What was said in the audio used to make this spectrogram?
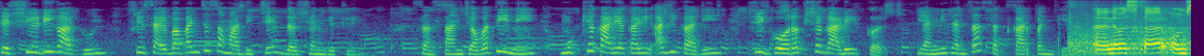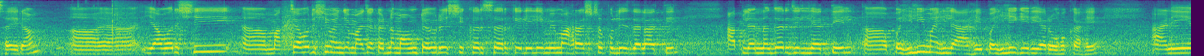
थेट शिर्डी गाठून श्री साईबाबांच्या समाधीचे दर्शन घेतले. संस्थांच्या वतीने मुख्य कार्यकारी अधिकारी श्री गोरक्ष गाडीलकर यांनी त्यांचा सत्कार पण केला. नमस्कार ओम साईराम. यावर्षी मागच्या वर्षी म्हणजे माझ्याकडनं माउंट एव्हरेस्ट शिखर सर केलेली मी महाराष्ट्र पोलीस दलातील आपल्या नगर जिल्ह्यातील पहिली महिला आहे पहिली गिर्यारोहक आहे. आणि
